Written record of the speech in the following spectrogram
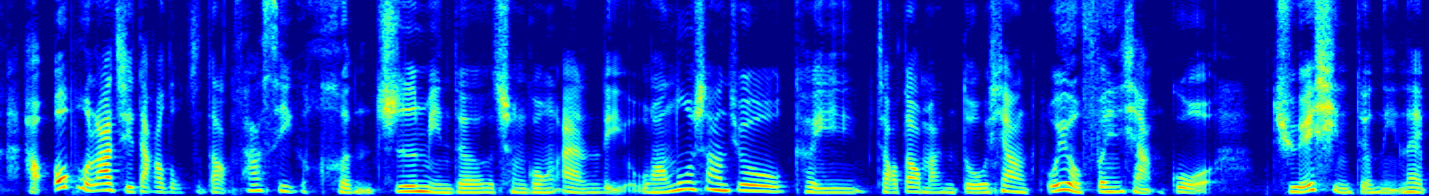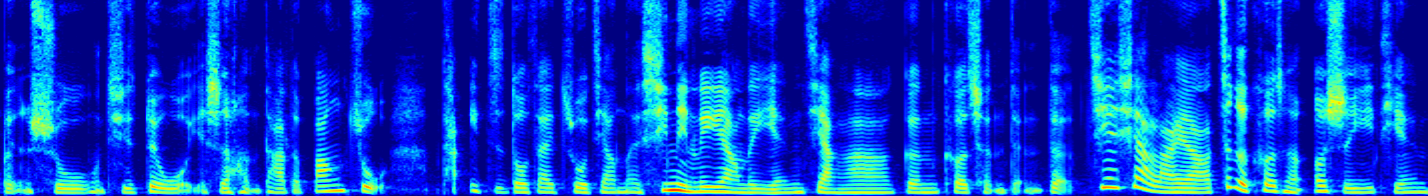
好，欧普拉其实大家都知道，它是一个很知名的成功案例，网络上就可以找到蛮多。像我有分享过。觉醒的你那本书，其实对我也是很大的帮助。他一直都在做这样的心灵力量的演讲啊，跟课程等等。接下来啊，这个课程二十一天，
